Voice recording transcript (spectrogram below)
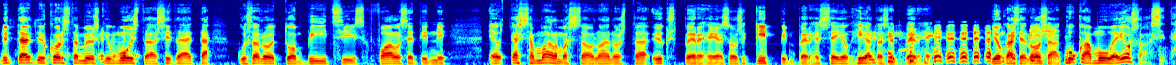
nyt täytyy Konsta myöskin muistaa sitä, että kun sanoit tuon Beatsies falsetin, niin tässä maailmassa on ainoastaan yksi perhe ja se on se Kippin perhe, se ei ole Hietasen perhe, joka sen osaa. Kuka muu ei osaa sitä?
